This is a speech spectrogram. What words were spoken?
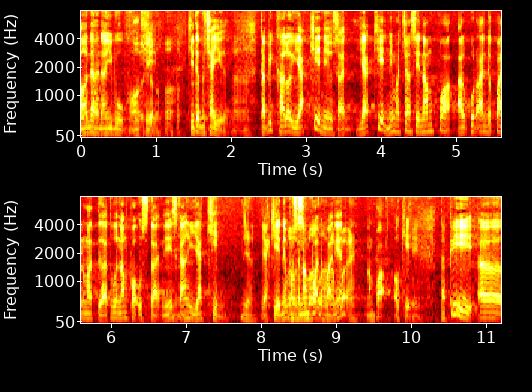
Oh dah 6000 okey. Kita percaya. Uh-huh. tapi kalau yakin ni ustaz yakin ni macam saya nampak al-Quran depan mata ataupun nampak ustaz ni sekarang hmm. yakin. Yeah. yakin ni masa oh, nampak depan nampak, ya eh? nampak. Okey. Okay. tapi uh,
